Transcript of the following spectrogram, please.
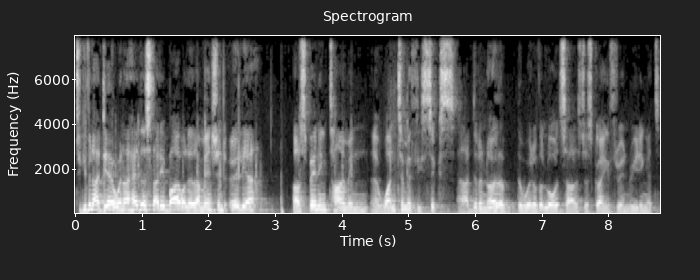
To give an idea, when I had the study Bible that I mentioned earlier, I was spending time in uh, 1 Timothy 6. I didn't know the, the word of the Lord, so I was just going through and reading it.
